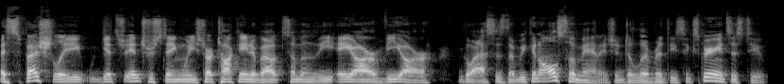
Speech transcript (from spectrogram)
especially gets interesting when you start talking about some of the AR, VR glasses that we can also manage and deliver these experiences to.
